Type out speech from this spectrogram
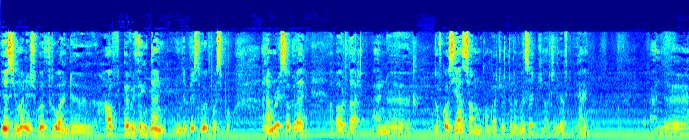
yes, you managed to go through and uh, have everything done in the best way possible. And I'm really so glad about that. And uh, of course, he has some congratulatory message that he left behind. And uh,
